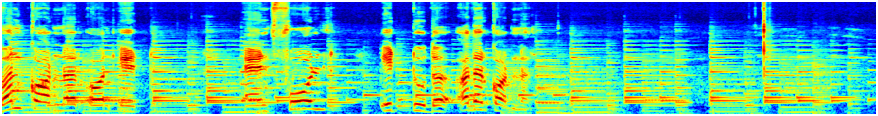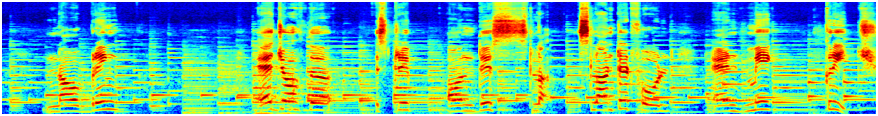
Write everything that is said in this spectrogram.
one corner on it and fold it to the other corner. Now bring edge of the strip on this sl slanted fold and make crease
